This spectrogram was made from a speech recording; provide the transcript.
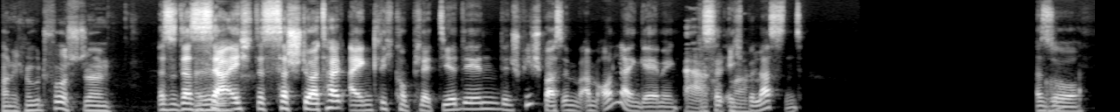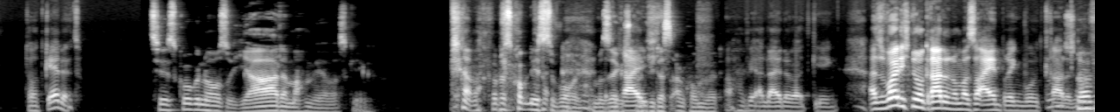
Kann ich mir gut vorstellen. Also, das ist ja echt, das zerstört halt eigentlich komplett dir den, den Spielspaß im, am Online-Gaming. Ja, das ist halt echt mal. belastend. Also, don't get it. CSGO genauso. Ja, da machen wir ja was gegen. Ich glaube, das kommt nächste Woche. Ich bin mal sehr gespannt, wie Reicht. das ankommen wird. machen wir alleine was gegen. Also, wollte ich nur gerade noch mal so einbringen, wo es gerade noch.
